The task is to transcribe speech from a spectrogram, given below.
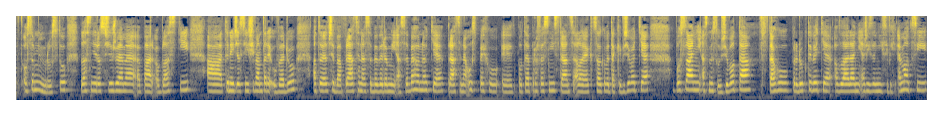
v osobním růstu vlastně rozšiřujeme pár oblastí a ty nejčastější vám tady uvedu a to je třeba práce na sebevědomí a sebehodnotě, práce na úspěchu i po té profesní stránce, ale jak celkově taky v životě, poslání a smyslu života, vztahu, produktivitě, ovládání a řízení svých emocí,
